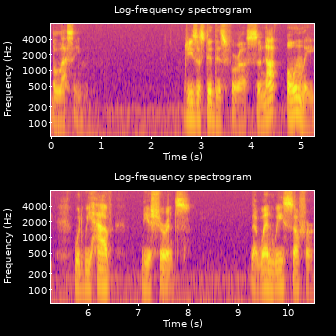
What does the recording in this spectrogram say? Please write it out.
blessing. Jesus did this for us. So not only would we have the assurance that when we suffer,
